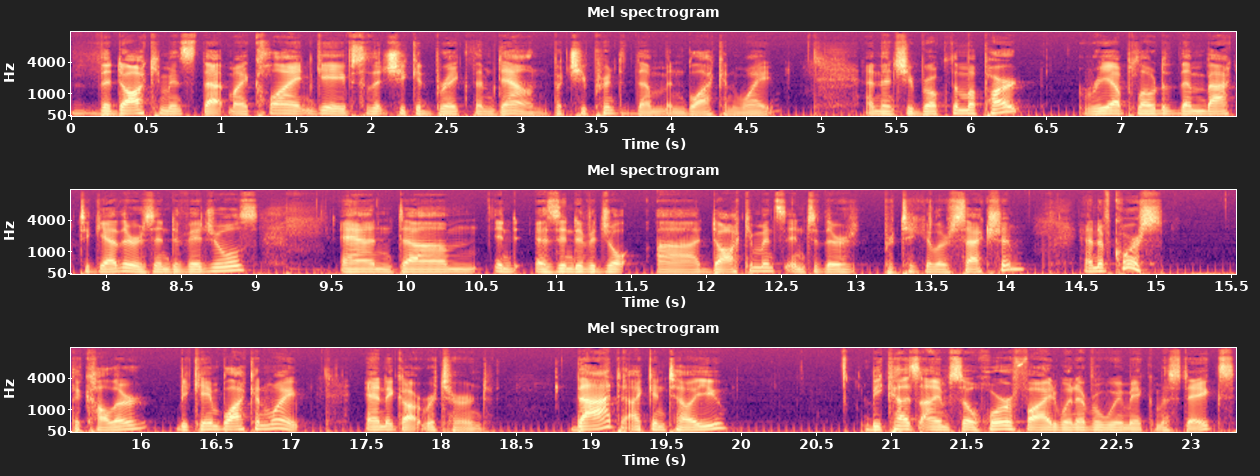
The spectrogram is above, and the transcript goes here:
the documents that my client gave so that she could break them down, but she printed them in black and white. And then she broke them apart, re uploaded them back together as individuals and um, in, as individual uh, documents into their particular section. And of course, the color became black and white and it got returned. That, I can tell you, because I'm so horrified whenever we make mistakes,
